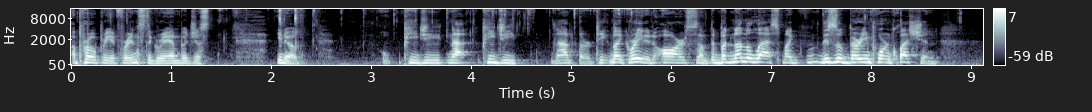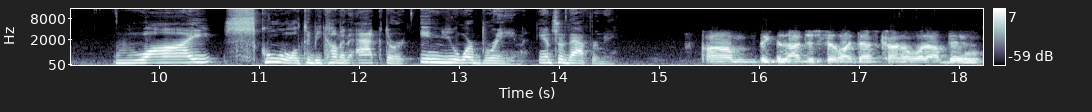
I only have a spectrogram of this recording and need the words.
appropriate for Instagram, but just, you know, PG, not PG, not 13, like rated R something. But nonetheless, my this is a very important question. Why school to become an actor in your brain? Answer that for me. Um, because I just feel like that's kind of what I've been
